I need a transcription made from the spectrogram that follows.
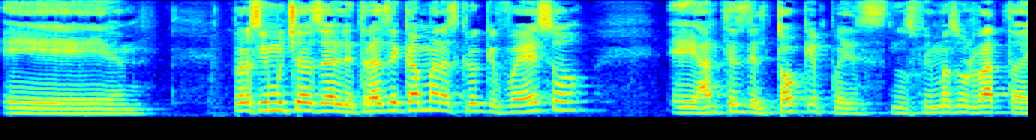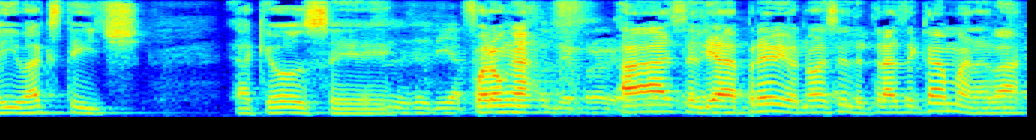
Eh, pero sí, muchas detrás de cámaras creo que fue eso. Eh, antes del toque, pues nos fuimos un rato ahí backstage. Aquellos eh, es el día fueron a. previo, es el día previo. Ah, es el día previo, no es el detrás de cámara, va.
